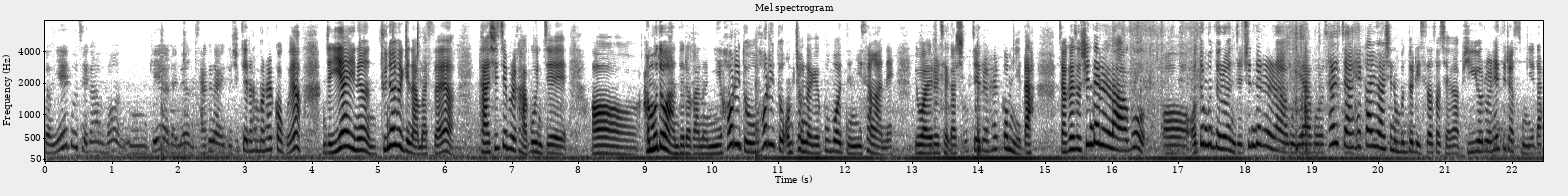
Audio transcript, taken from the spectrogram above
그래서 얘도 제가 한번 음, 기회가 되면 작은 아이도 식재를 한번 할 거고요. 이제 이 아이는 두 녀석이 남았어요. 다 시집을 가고 이제 어 아무도 안 데려가는 이 허리도 허리도 엄청나게 굽어진 이상한 애. 이 아이를 제가 식재를 할 겁니다. 자, 그래서 신데렐라하고 어, 어떤 분들은 이제 신데렐라하고 얘하고 살짝 헷갈려 하시는 분들이 있어서 제가 비교를 해드렸습니다.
